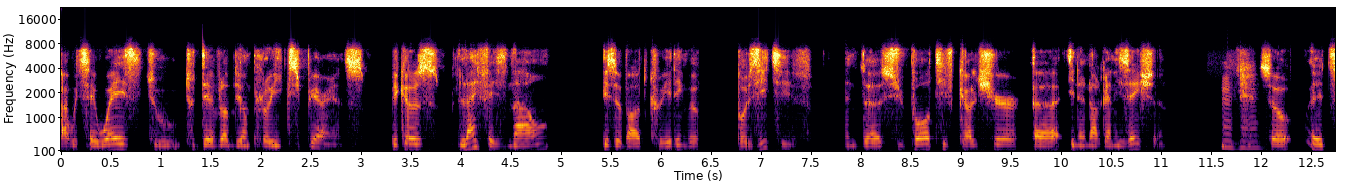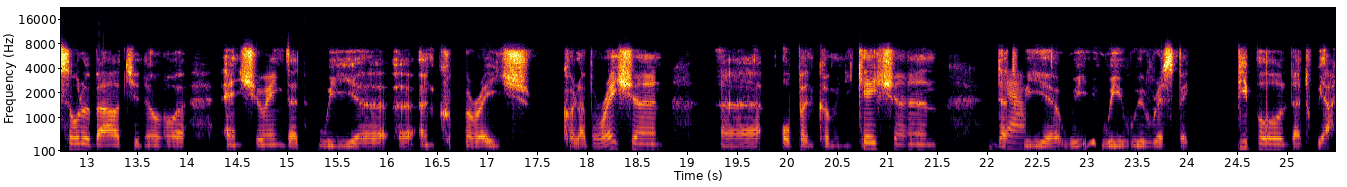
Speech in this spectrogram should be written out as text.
I would say, ways to, to develop the employee experience. Because life is now is about creating a positive and a supportive culture uh, in an organization. Mm-hmm. So it's all about, you know, uh, ensuring that we uh, uh encourage collaboration, uh, open communication, that yeah. we, uh, we we we respect people, that we are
